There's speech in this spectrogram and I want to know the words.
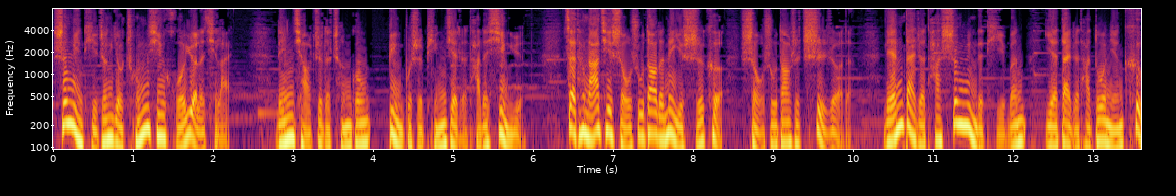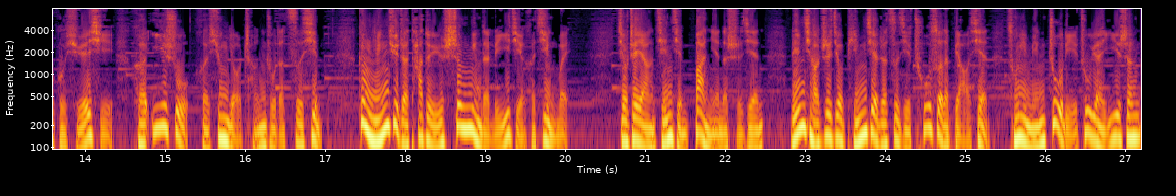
生命体征又重新活跃了起来。林巧稚的成功，并不是凭借着她的幸运，在她拿起手术刀的那一时刻，手术刀是炽热的，连带着她生命的体温，也带着她多年刻苦学习和医术和胸有成竹的自信，更凝聚着她对于生命的理解和敬畏。就这样，仅仅半年的时间，林巧稚就凭借着自己出色的表现，从一名助理住院医生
